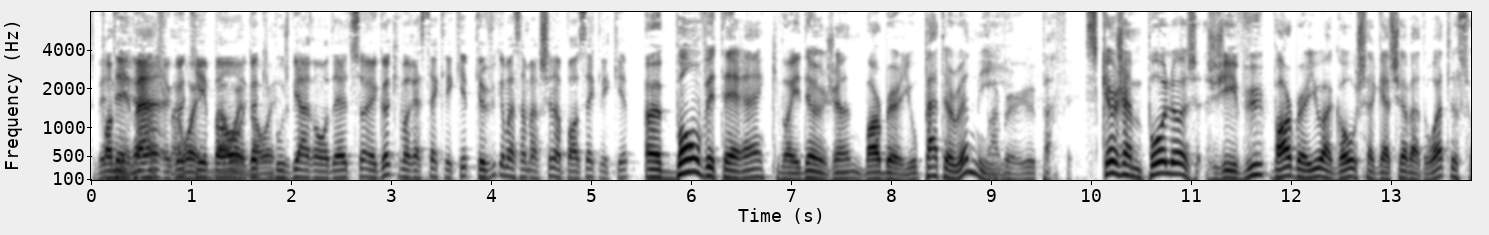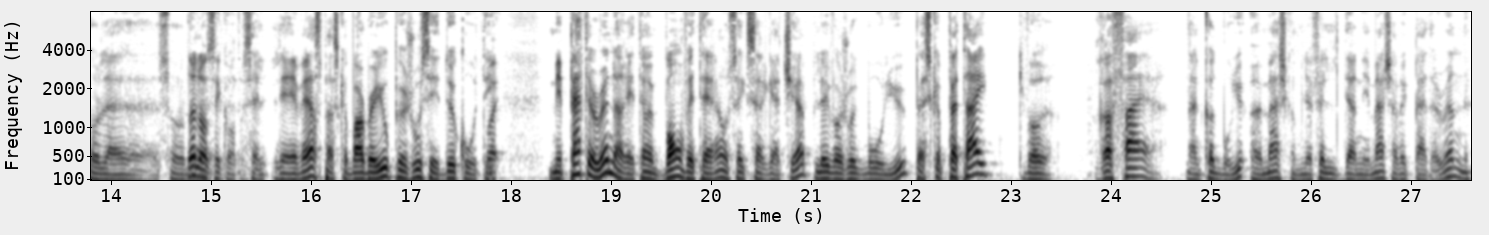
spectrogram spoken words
Vétéran, Premier match, un ben gars ouais, qui est ben bon, ouais, un gars ben qui ouais. bouge bien en rondelle, tout ça, un gars qui va rester avec l'équipe, qui a vu comment ça marchait dans le passé avec l'équipe. Un bon vétéran qui va aider un jeune, Barberio. Patterson, mais Barberio, parfait. ce que j'aime pas, là, j'ai vu Barberio à gauche, Sergachev à droite, là, sur la. Sur Non, le- non, c'est contre. C'est l'inverse parce que Barberio peut jouer ses deux côtés. Mais Patterson aurait été un bon vétéran aussi avec Sergachev. Puis là, il va jouer avec Beaulieu. Parce que peut-être qu'il va refaire, dans le cas de Beaulieu, un match comme il a fait le dernier match avec Patterson.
